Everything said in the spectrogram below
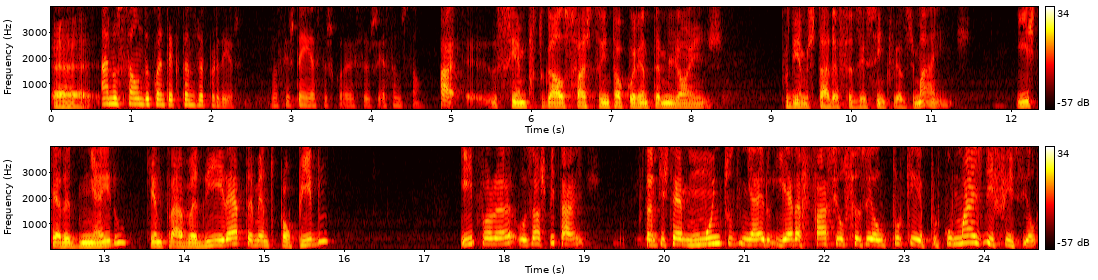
Uh... Há noção de quanto é que estamos a perder? Vocês têm essas, essas, essa noção? Ah, se em Portugal se faz 30 ou 40 milhões, podíamos estar a fazer cinco vezes mais. E isto era dinheiro que entrava diretamente para o PIB e para os hospitais. Portanto, isto é muito dinheiro e era fácil fazê-lo. Porquê? Porque o mais difícil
